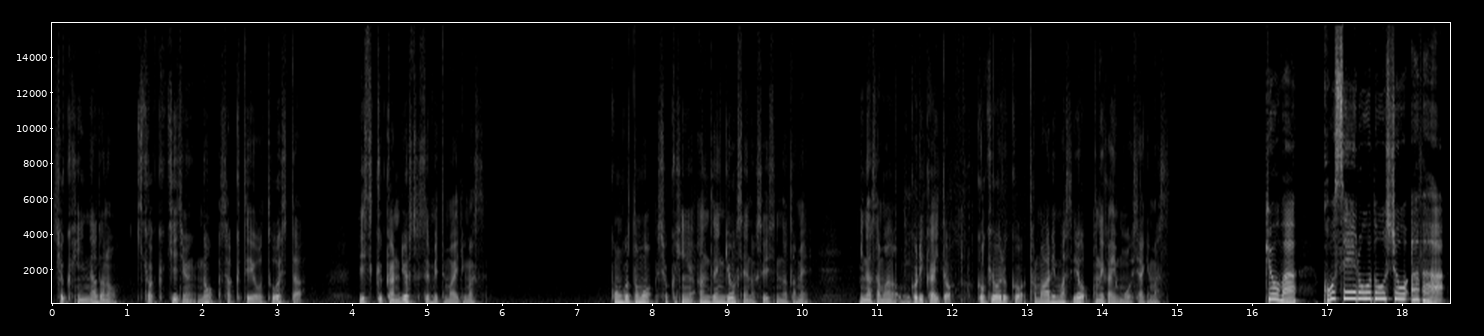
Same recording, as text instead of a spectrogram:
食品などの規格基準の策定を通したリスク管理を進めてまいります。今後とも食品安全行政の推進のため皆様のご理解とご協力を賜りますようお願い申し上げます。今日は厚生労働省アワー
